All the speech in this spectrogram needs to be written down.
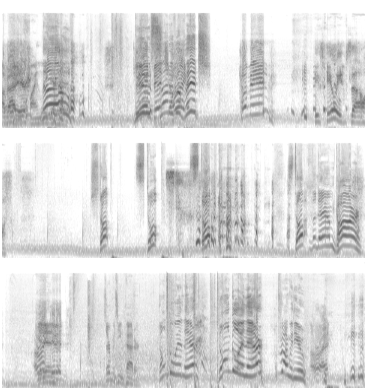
I'm Oh, out of here. Finally No! You in, bitch, son of alright. a bitch! Come in. He's healing himself. Stop! Stop! Stop! Stop the damn car! Alright, Get right, in. get in. Serpentine pattern. Don't go in there! Don't go in there! What's wrong with you? All right.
